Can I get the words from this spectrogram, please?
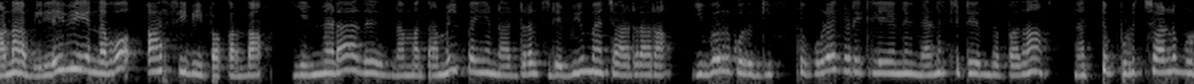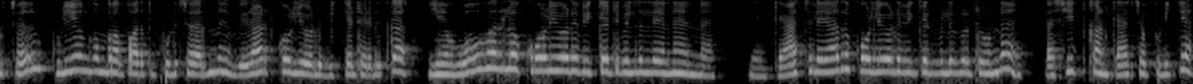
ஆனா விளைவு என்னவோ ஆர்சிபி பக்கம் தான் என்னடா அது நம்ம தமிழ் பையன் நட்ராஜ் டெபியூ மேட்ச் ஆடுறாராம். இவருக்கு ஒரு கிஃப்ட் கூட கிடைக்கலையேன்னு நினைச்சிட்டு இருந்தப்பதான் நட்டு பிடிச்சாலும் பிடிச்சாரு புளியங்கும்பா பார்த்து பிடிச்சாருன்னு விராட் கோலியோட விக்கெட் எடுக்க என் ஓவர்ல கோலியோட விக்கெட் விழுல என்ன? என் கேட்ச்லயாவது கோலியோட விக்கெட் விழுகட்டும்னு ரஷித் கான் கேட்ச பிடிக்க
